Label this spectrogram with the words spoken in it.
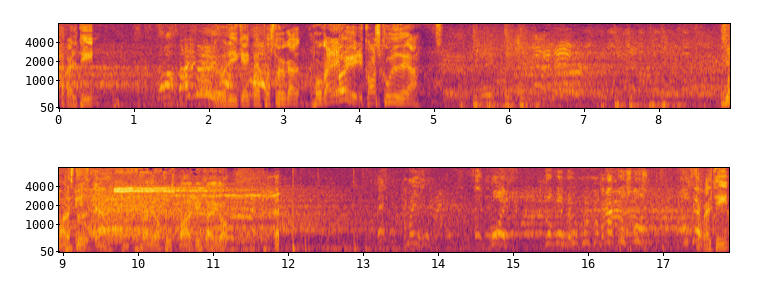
Kamaldin. Det var lige gik med et par stykker. Hugger ind. Øj, det er godt skud her. Så er der sted. Ja, der laver frispark i Grækker. Kamaldin.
